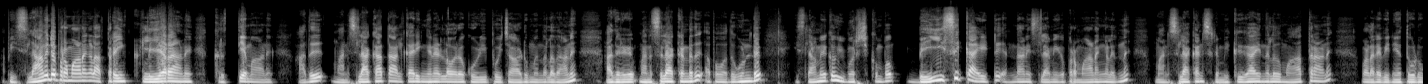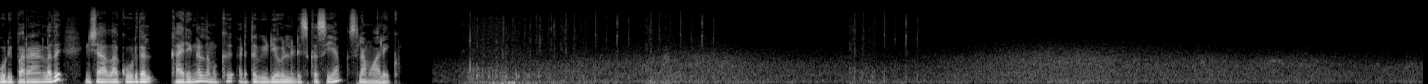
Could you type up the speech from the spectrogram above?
അപ്പോൾ ഇസ്ലാമിന്റെ പ്രമാണങ്ങൾ അത്രയും ക്ലിയറാണ് കൃത്യമാണ്. അത് മനസ്സിലാക്കാത്ത ആൾക്കാർ ഇങ്ങനെയുള്ള ഓരോ കുഴി പോയി ചാടും എന്നുള്ളതാണ് അതിൽ മനസ്സിലാക്കേണ്ടത്. അപ്പോൾ അതുകൊണ്ട് ഇസ്ലാമിനൊക്കെ വിമർശിക്കുമ്പോൾ ബേസിക് ആയിട്ട് എന്താണ് ഇസ്ലാമിക പ്രമാണങ്ങൾ എന്ന് മനസ്സിലാക്കാൻ ശ്രമിക്കുക എന്നുള്ളത് മാത്രമാണ് വളരെ വിനയത്തോടു കൂടി പറയാനുള്ളത്. ഇൻഷാല്ല കൂടുതൽ കാര്യങ്ങൾ നമുക്ക് അടുത്ത വീഡിയോകളിൽ ഡിസ്കസ് ചെയ്യാം. അസ്സാം വലൈക്കും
